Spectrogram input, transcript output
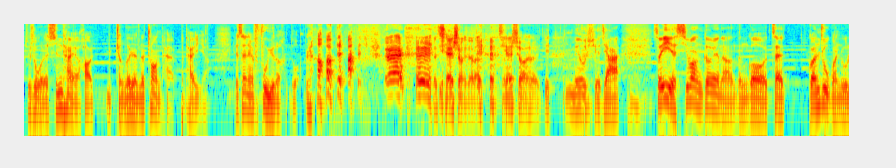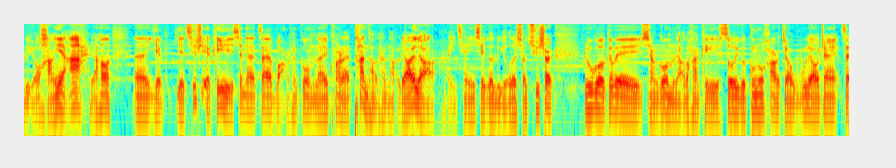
就是我的心态也好，整个人的状态不太一样。这三年富裕了很多，然后哎哎，钱省下来了。钱少了也没有雪茄，所以也希望各位呢能够在。关注关注旅游行业啊，然后，呃，也也其实也可以现在在网上跟我们来一块儿来探讨探讨，聊一聊啊，以前一些个旅游的小趣事儿。如果各位想跟我们聊的话，可以搜一个公众号叫“无聊斋”，在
